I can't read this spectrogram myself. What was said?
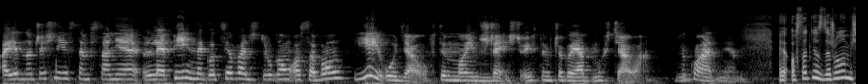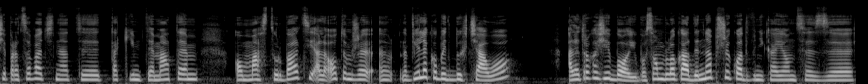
a jednocześnie jestem w stanie lepiej negocjować z drugą osobą jej udział w tym moim mhm. szczęściu i w tym, czego ja bym chciała. Mhm. Dokładnie. E, ostatnio zdarzyło mi się pracować nad e, takim tematem o masturbacji, ale o tym, że no, wiele kobiet by chciało, ale trochę się boi, bo są blokady, na przykład wynikające z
